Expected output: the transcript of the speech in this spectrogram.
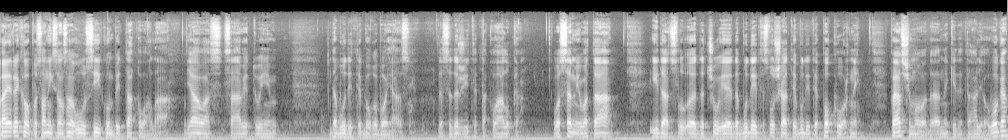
Pa je rekao poslanik sam sada, usikum bi takvala, ja vas savjetujem da budete bogobojazni, da se držite takvaluka, osami vata i da, da, čuje, da budete slušate, budete pokorni. Pa ja ćemo da neke detalje ovoga.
